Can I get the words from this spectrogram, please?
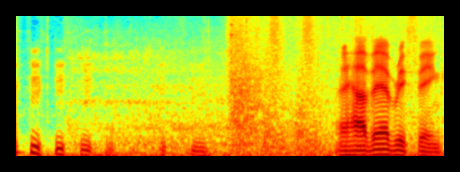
I have everything.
